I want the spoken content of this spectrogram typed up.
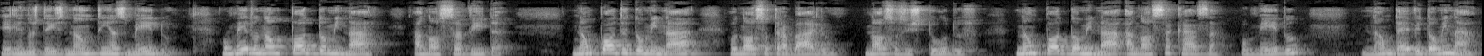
Ele nos diz: não tenhas medo. O medo não pode dominar a nossa vida, não pode dominar o nosso trabalho, nossos estudos, não pode dominar a nossa casa. O medo não deve dominar.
